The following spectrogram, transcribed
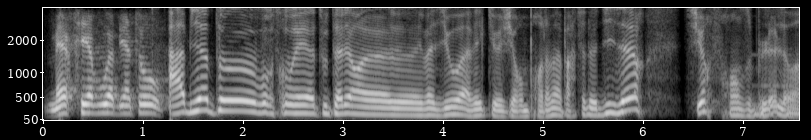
Merci à vous, à bientôt. À bientôt. Vous retrouverez tout à l'heure euh, Evasio avec euh, Jérôme Prodhomme à partir de 10h sur France Bleu Loire.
